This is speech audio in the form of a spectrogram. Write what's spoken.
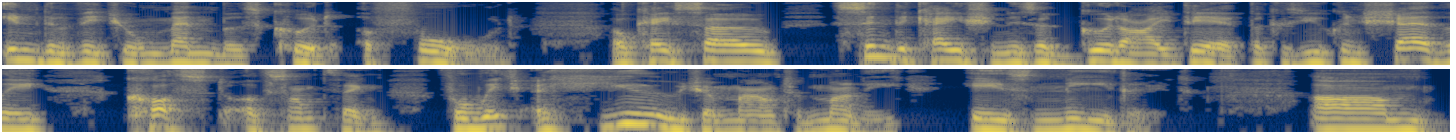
individual members could afford. Okay, so syndication is a good idea because you can share the cost of something for which a huge amount of money is needed. Um,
